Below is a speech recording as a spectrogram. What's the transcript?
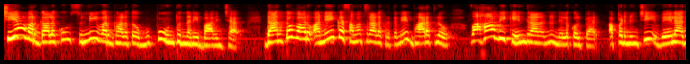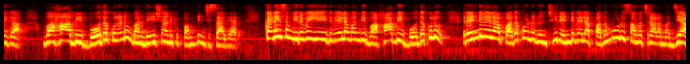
షియా వర్గాలకు సున్నీ వర్గాలతో ముప్పు ఉంటుందని భావించారు. దాంతో వారు అనేక సంవత్సరాల క్రితమే భారత్లో వహాబీ కేంద్రాలను నెలకొల్పారు. అప్పటి నుంచి వేలాదిగా వహాబీ బోధకులను మన దేశానికి పంపించసాగారు. కనీసం ఇరవై ఐదు వేల మంది వహాబీ బోధకులు రెండు వేల పదకొండు నుంచి రెండు వేల పదమూడు సంవత్సరాల మధ్య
